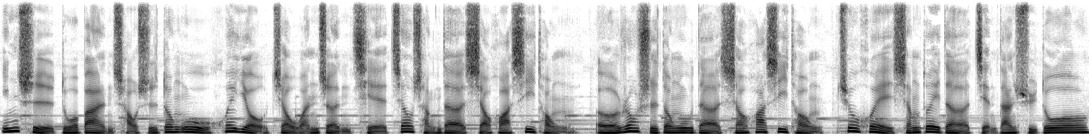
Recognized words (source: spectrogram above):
因此多半草食动物会有较完整且较长的消化系统。而肉食动物的消化系统就会相对的简单许多，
